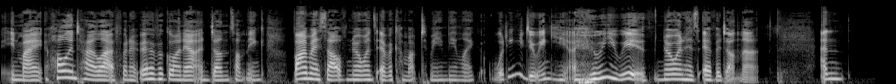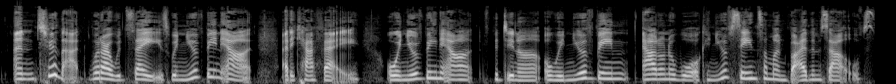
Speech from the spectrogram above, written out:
in my whole entire life, when I've ever gone out and done something by myself, no one's ever come up to me and been like, What are you doing here? Who are you with? No one has ever done that. And and to that, what I would say is when you've been out at a cafe or when you've been out for dinner or when you've been out on a walk and you've seen someone by themselves,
